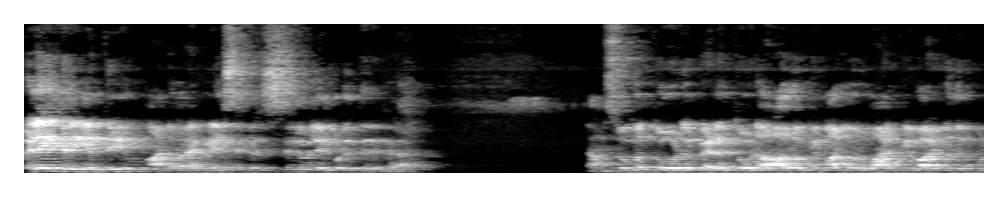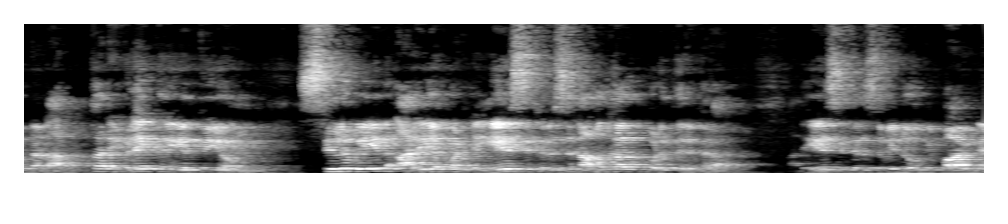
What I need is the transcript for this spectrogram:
விலைக்கரியத்தையும் ஆண்டவராக இயேசு கிறிஸ்து சிலுவிலை கொடுத்திருக்கிறார். நாம் சுகத்தோடு பலத்தோடு ஆரோக்கியமான ஒரு வாழ்க்கை வாழ்வதற்கு உண்டான அத்தனை விலைக்கரியத்தையும் சிலுவையில் அறியப்பட்ட இயேசு கிறிஸ்து நமக்காக கொடுத்திருக்கிறார். அந்த இயேசு கிறிஸ்துவை நோக்கி பாருங்க.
